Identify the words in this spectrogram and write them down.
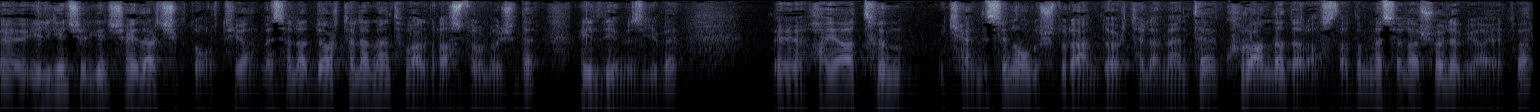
e, ilginç ilginç şeyler çıktı ortaya. Mesela dört element vardır astrolojide bildiğimiz gibi. E, hayatın kendisini oluşturan dört elemente Kur'an'da da rastladım. Mesela şöyle bir ayet var.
